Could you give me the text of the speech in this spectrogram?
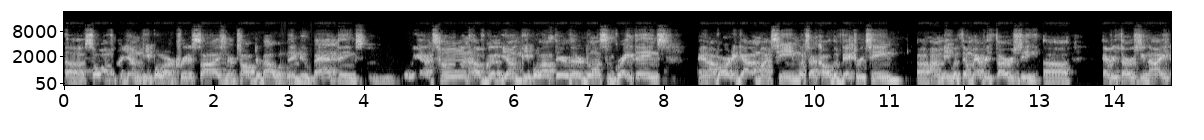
uh, so often our young people are criticized and they're talked about when they do bad things. We got a ton of good young people out there that are doing some great things. And I've already got my team, which I call the Victory Team. Uh, I meet with them every Thursday. Uh, every Thursday night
